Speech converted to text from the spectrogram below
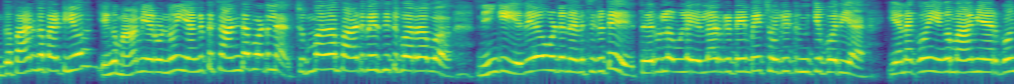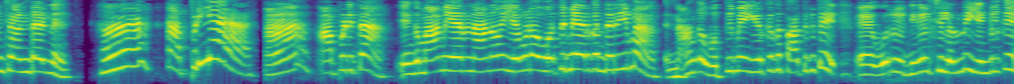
இங்க பாருங்க பாட்டியோ. எங்க மாமியார் ஒண்ணும் என்கிட்ட சண்டை போடல. சும்மா தான் பாடு பேசிட்டு போறாவோ. நீங்க எதையோ ஒண்ணு நினைச்சுக்கிட்டு தெருவுல உள்ள எல்லார்கிட்டயும் போய் சொல்லிட்டு நிக்க போறிய. எனக்கும் எங்க மாமியாருக்கும் சண்டைன்னு. அப்படியா? அப்படித்தான். எங்க மாமியார் நானும் எவ்வளவு ஒத்துமையா இருக்கும் தெரியுமா? நாங்க ஒத்துமையா இருக்கிறத பாத்துக்கிட்டு ஒரு நிகழ்ச்சியில இருந்து எங்களுக்கு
